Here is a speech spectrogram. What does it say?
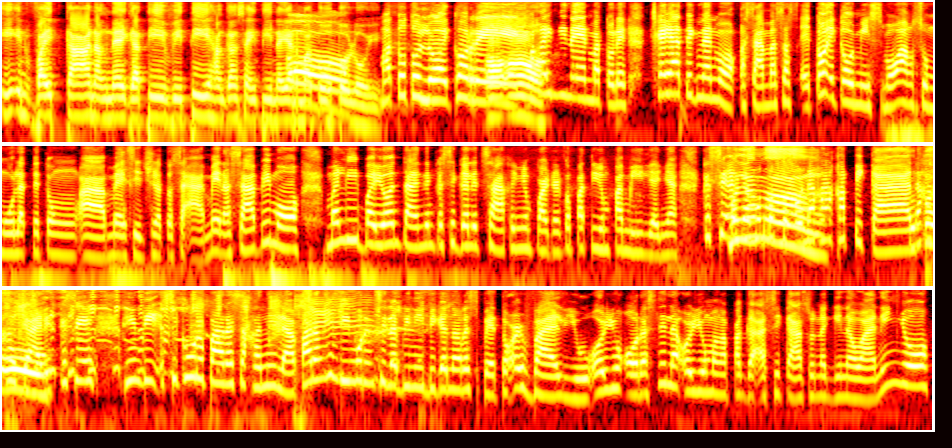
i-invite ka ng negativity hanggang sa hindi na yan Oo. matutuloy. Matutuloy, correct. Oo. Baka hindi na yan matuloy. Kaya tignan mo, kasama sa ito, ikaw mismo ang sumulat nitong ah, message na to sa amin. Ang sabi mo, mali ba yun, Tandem? Kasi galit sa akin yung partner ko, pati yung pamilya niya. Kasi alam mo, Malamang. totoo, nakakapika, Totoo. nakakagalit. Kasi hindi, siguro para sa kanila, parang hindi mo rin sila binibigyan ng respeto or value or yung oras nila or yung mga pag-aasikaso na ginawa ninyo.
